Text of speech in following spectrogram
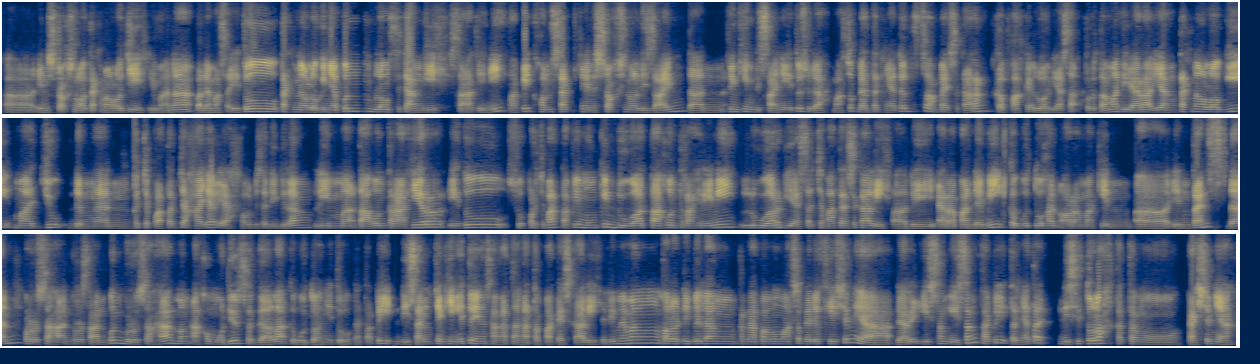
uh, instructional technology di mana pada masa itu teknologinya pun belum secanggih saat ini, tapi konsep instructional design dan thinking design itu sudah masuk dan ternyata itu sampai sekarang kepake luar biasa. Terutama di era yang teknologi maju dengan kecepatan cahaya ya. Kalau bisa dibilang lima tahun terakhir itu super cepat, tapi mungkin dua tahun terakhir ini luar biasa cepatnya sekali. Uh, di era pandemi, kebutuhan orang makin uh, intens dan perusahaan-perusahaan pun berusaha mengakomodir segala kebutuhan itu. Nah, tapi design thinking itu yang sangat-sangat terpakai sekali. Jadi memang kalau dibilang kenapa mau masuk education ya dari iseng-iseng, tapi ternyata di situlah ketemu passionnya.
